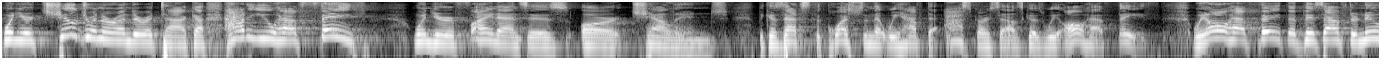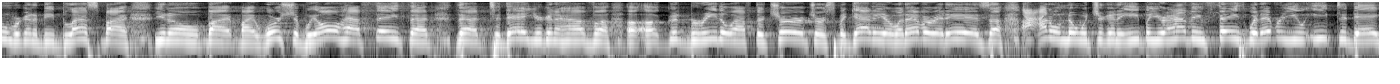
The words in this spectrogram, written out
when your children are under attack? Uh, how do you have faith when your finances are challenged? Because that's the question that we have to ask ourselves because we all have faith. We all have faith that this afternoon we're going to be blessed by, you know, by, by worship. We all have faith that, that today you're going to have a, a, a good burrito after church or spaghetti or whatever it is. Uh, I, I don't know what you're going to eat, but you're having faith whatever you eat today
